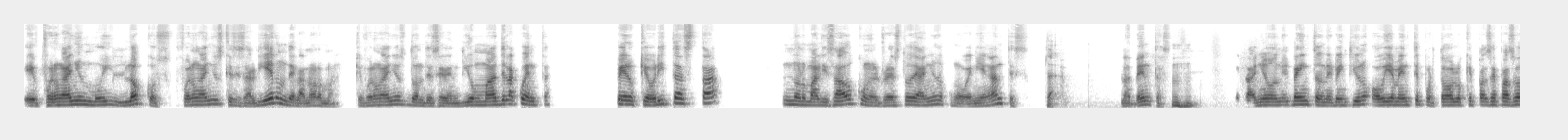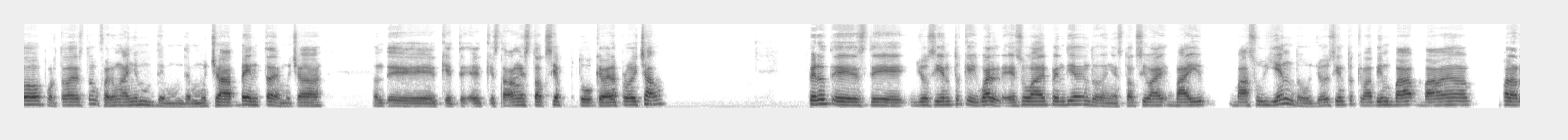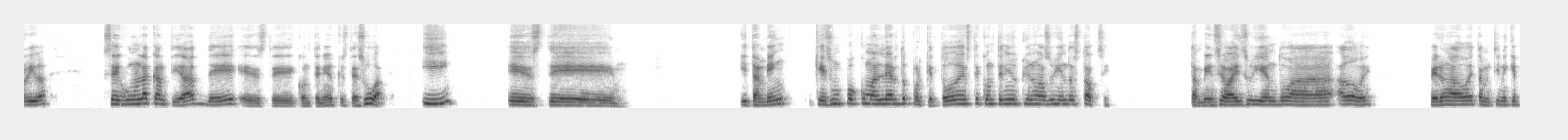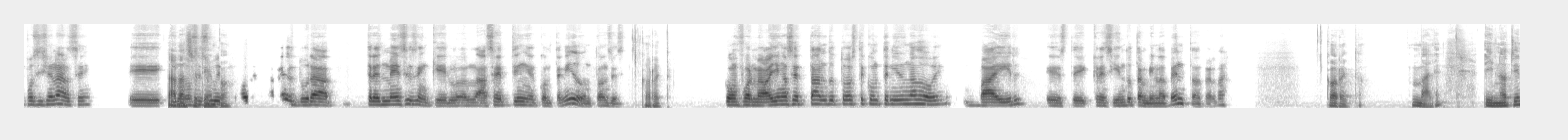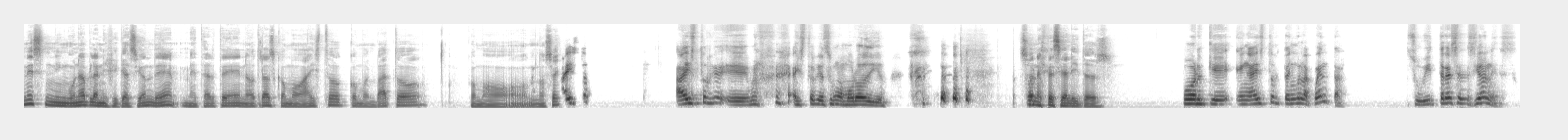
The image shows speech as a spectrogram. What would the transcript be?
eh, fueron años muy locos, fueron años que se salieron de la norma, que fueron años donde se vendió más de la cuenta, pero que ahorita está normalizado con el resto de años como venían antes. Claro. Las ventas. El año 2020, 2021, obviamente por todo lo que se pasó, por todo esto, fueron años de, de mucha venta, de mucha, donde el que, el que estaba en stock tuvo que haber aprovechado. Pero este, yo siento que igual eso va dependiendo en stock si va, va a ir, va subiendo. Yo siento que más bien va, va para arriba según la cantidad de este contenido que usted suba. Y este y también que es un poco más lerdo porque todo este contenido que uno va subiendo a Stocksy también se va a ir subiendo a Adobe, pero en Adobe también tiene que posicionarse. Eh, no su tiempo. dura tres meses en que lo, acepten el contenido, entonces. Correcto. Conforme vayan aceptando todo este contenido en Adobe, va a ir este, creciendo también las ventas, ¿verdad? Correcto. Vale. ¿Y no tienes ninguna planificación de meterte en otras como iStock, como Envato, como no sé? iStock, iStock, eh, bueno, iStock es un amor-odio. Son especialitos. Porque en iStock tengo la cuenta. Subí tres sesiones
